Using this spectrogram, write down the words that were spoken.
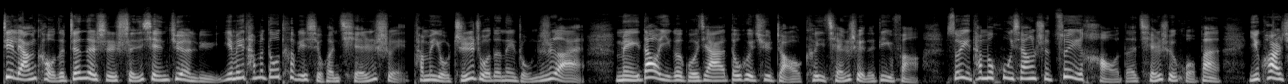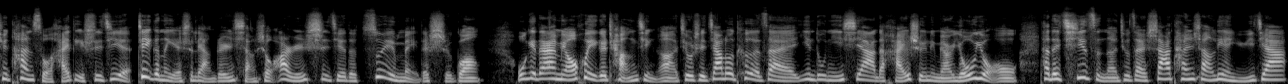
这两口子真的是神仙眷侣，因为他们都特别喜欢潜水，他们有执着的那种热爱。每到一个国家，都会去找可以潜水的地方，所以他们互相是最好的潜水伙伴，一块儿去探索海底世界。这个呢，也是两个人享受二人世界的最美的时光。我给大家描绘一个场景啊，就是加洛特在印度尼西亚的海水里面游泳，他的妻子呢就在沙滩上练瑜伽。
